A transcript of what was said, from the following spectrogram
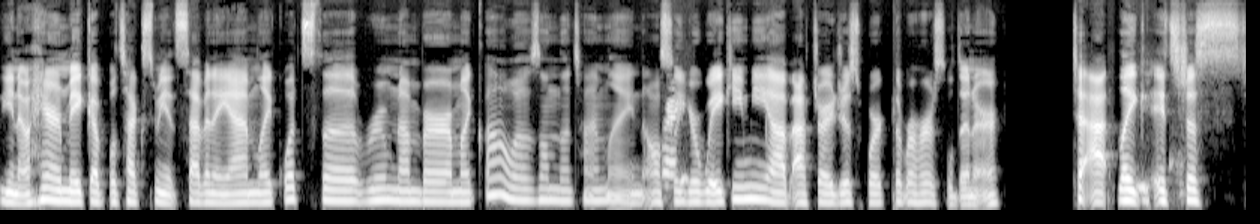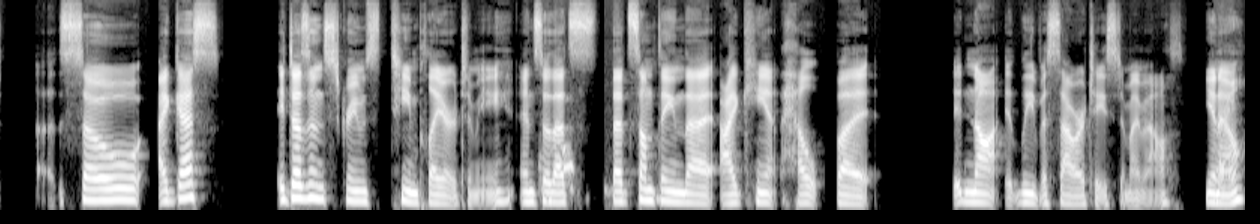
you know, hair and makeup will text me at 7 a.m. Like, what's the room number? I'm like, oh, I was on the timeline. Also, Right. you're waking me up after I just worked the rehearsal dinner to act like it's just uh, so, I guess it doesn't scream team player to me. And so that's, that's something that I can't help but not leave a sour taste in my mouth, you Right. know?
